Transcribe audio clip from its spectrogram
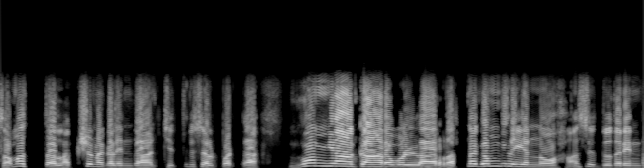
ಸಮಸ್ತ ಲಕ್ಷಣಗಳಿಂದ ಚಿತ್ರಿಸಲ್ಪಟ್ಟ ಭೂಮ್ಯಾಕಾರವುಳ್ಳ ರತ್ನಗಂಬಳಿಯನ್ನು ಹಾಸಿದ್ದುದರಿಂದ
